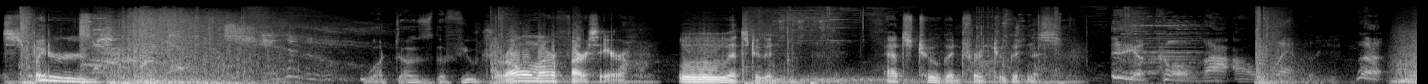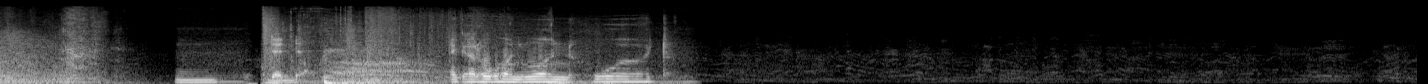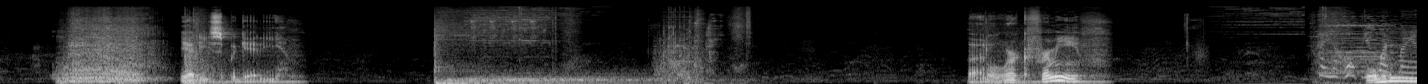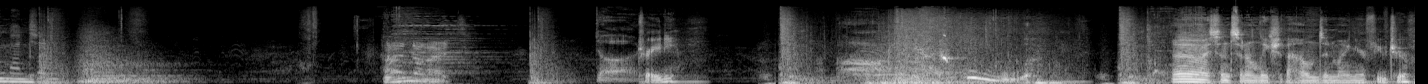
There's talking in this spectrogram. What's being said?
Spiders! What does the future Rolmar Farseer. Ooh, that's too good. That's too good for too goodness. You call that a weapon? Dead. I got a 1 1. What? Yeti spaghetti. That'll work for me. I hope you like my Trady. Ooh. Oh, I sense an unleash of the hounds in my near future.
